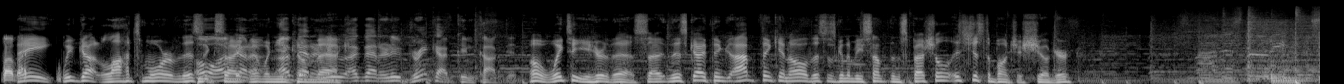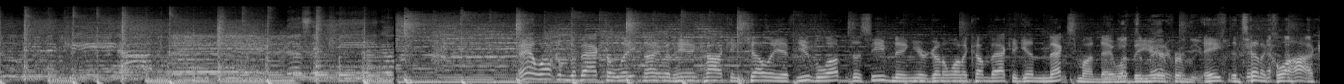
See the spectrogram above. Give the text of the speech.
Bye bye. Hey, we've got lots more of this Oh, I've excitement got a, when you I've come back. New, I've got a new drink I've concocted. Oh, wait till you hear this. Uh, this guy thinks I'm thinking, oh, this is going to be something special. It's just a bunch of sugar. Welcome to back to late night with Hancock and Kelley. If you've loved this evening, you're going to want to come back again next Monday. We'll be here from eight to ten o'clock.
